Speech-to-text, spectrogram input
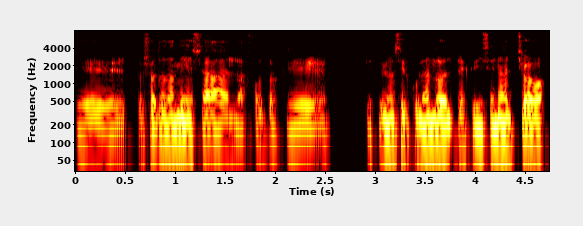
Eh, Toyota también ya en las fotos que, que estuvieron circulando del test que dice Nacho,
